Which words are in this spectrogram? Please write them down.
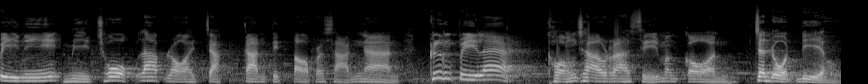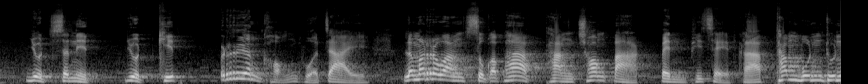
ปีนี้มีโชคลาภลอยจากการติดต่อประสานงาน ครึ่งปีแรกของชาวราศีมังกร จะโดดเดี่ยว หยุดสนิท หยุดคิด เรื่องของหัวใจและมาระวังสุขภาพทางช่องปากเป็นพิเศษครับทำบุญทุน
